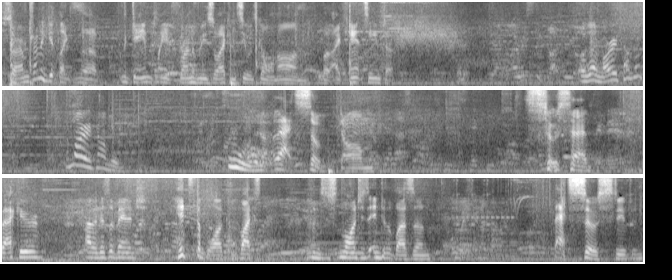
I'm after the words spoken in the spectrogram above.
Sorry, I'm trying to get like the the gameplay in front of me so I can see what's going on, but I can't seem to. Oh, is that Mario combo? A Mario combo. Ooh, no, that's so dumb. So sad. Back here, at a disadvantage, hits the block, black, and just launches into the blast zone. That's so stupid.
